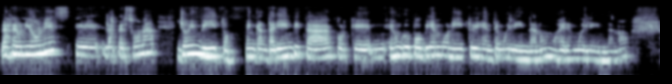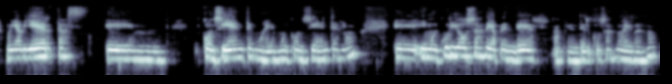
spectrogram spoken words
Las reuniones, eh, las personas, yo invito, me encantaría invitar porque es un grupo bien bonito y gente muy linda, ¿no? Mujeres muy lindas, ¿no? Muy abiertas, em, conscientes, mujeres muy conscientes, ¿no? Eh, y muy curiosas de aprender, aprender cosas nuevas, ¿no?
